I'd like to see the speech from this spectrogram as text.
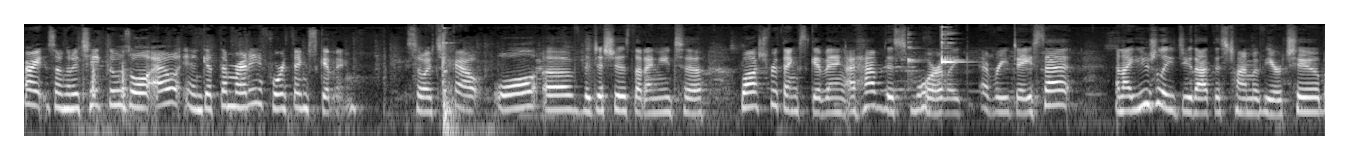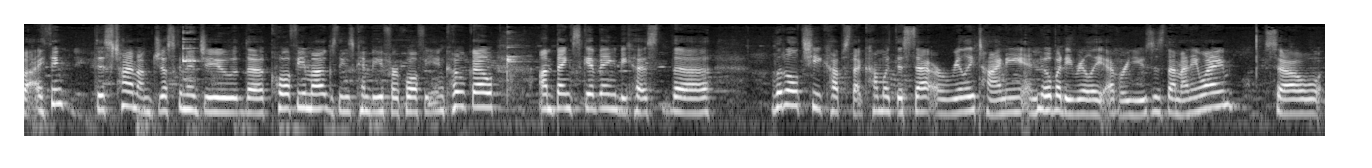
All right, so I'm gonna take those all out and get them ready for Thanksgiving. So I took out all of the dishes that I need to wash for Thanksgiving. I have this more like everyday set and I usually do that this time of year too, but I think this time I'm just gonna do the coffee mugs. These can be for coffee and cocoa on Thanksgiving because the little teacups that come with this set are really tiny and nobody really ever uses them anyway. So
